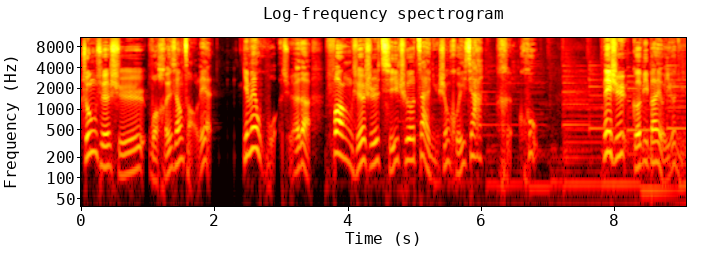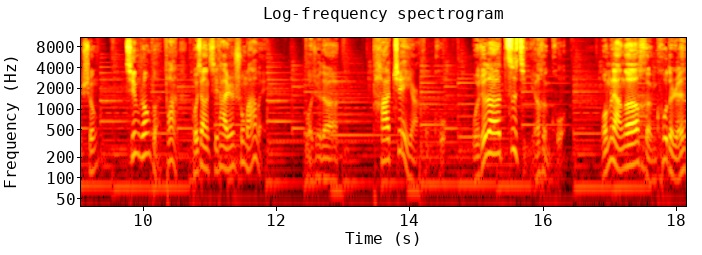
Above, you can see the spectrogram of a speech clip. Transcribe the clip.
中学时我很想早恋，因为我觉得放学时骑车载女生回家很酷。那时隔壁班有一个女生，清爽短发，不像其他人梳马尾，我觉得她这样很酷，我觉得自己也很酷。我们两个很酷的人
